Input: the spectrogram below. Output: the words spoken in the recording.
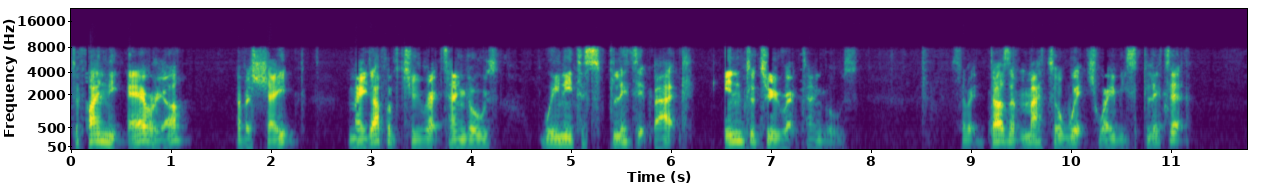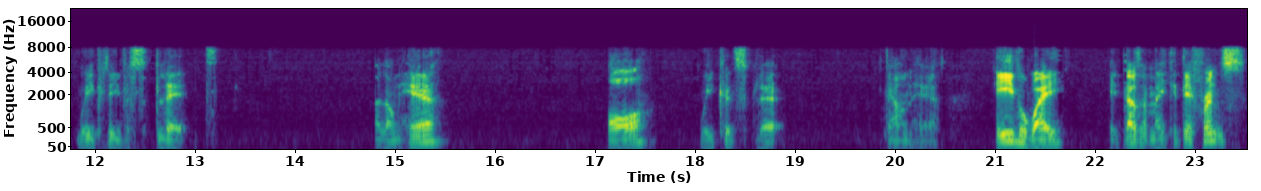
To find the area of a shape made up of two rectangles, we need to split it back into two rectangles. So it doesn't matter which way we split it. We could either split along here or we could split down here. Either way, it doesn't make a difference.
